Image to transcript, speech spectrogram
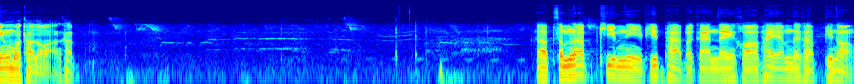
ยังบ่ถลอกครับ ครับสำหรับคลิปนี้ผิดพลาประการใดขออภัยอำนะครับ พี่น้อง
